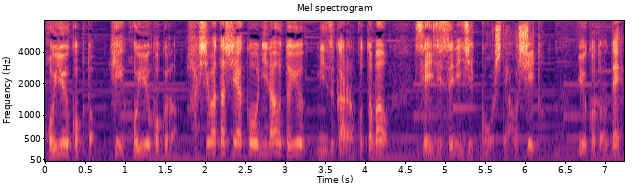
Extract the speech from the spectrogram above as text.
保有国と非保有国の橋渡し役を担うという自らの言葉を誠実に実行してほしいということで、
